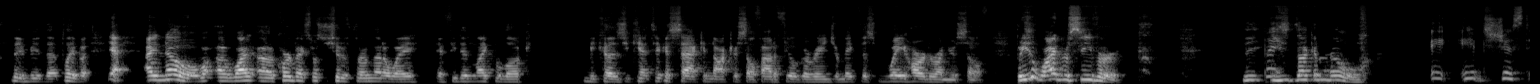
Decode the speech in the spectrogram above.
they made that play. But yeah, I know a, a, a quarterback should have thrown that away if he didn't like the look because you can't take a sack and knock yourself out of field goal range or make this way harder on yourself. But he's a wide receiver. he, he's not going to know. It, it's just,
